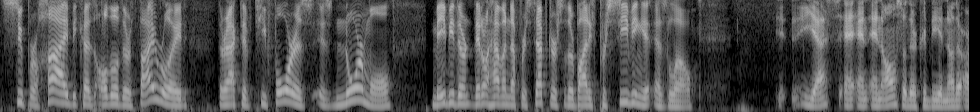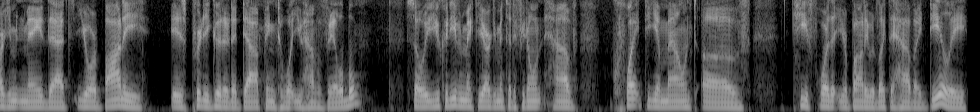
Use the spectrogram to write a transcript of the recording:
super high because although their thyroid, their active T4 is is normal, maybe they they don't have enough receptors, so their body's perceiving it as low. Yes, and and also there could be another argument made that your body is pretty good at adapting to what you have available. So you could even make the argument that if you don't have quite the amount of T4 that your body would like to have ideally,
